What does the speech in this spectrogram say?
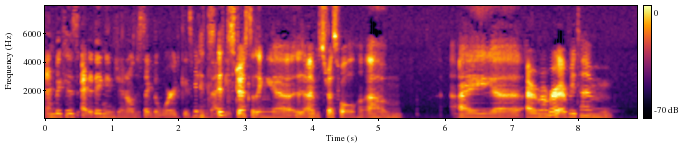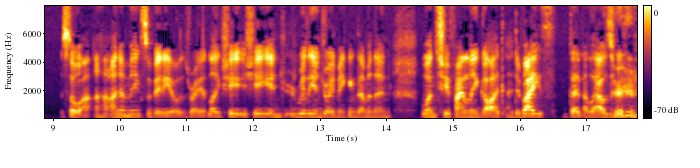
and because editing in general, just like the word gives me it's anxiety. it's stressing yeah, Yeah. i'm stressful um i uh i remember every time so uh, anna makes videos right like she she en- really enjoyed making them and then once she finally got a device that allows her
